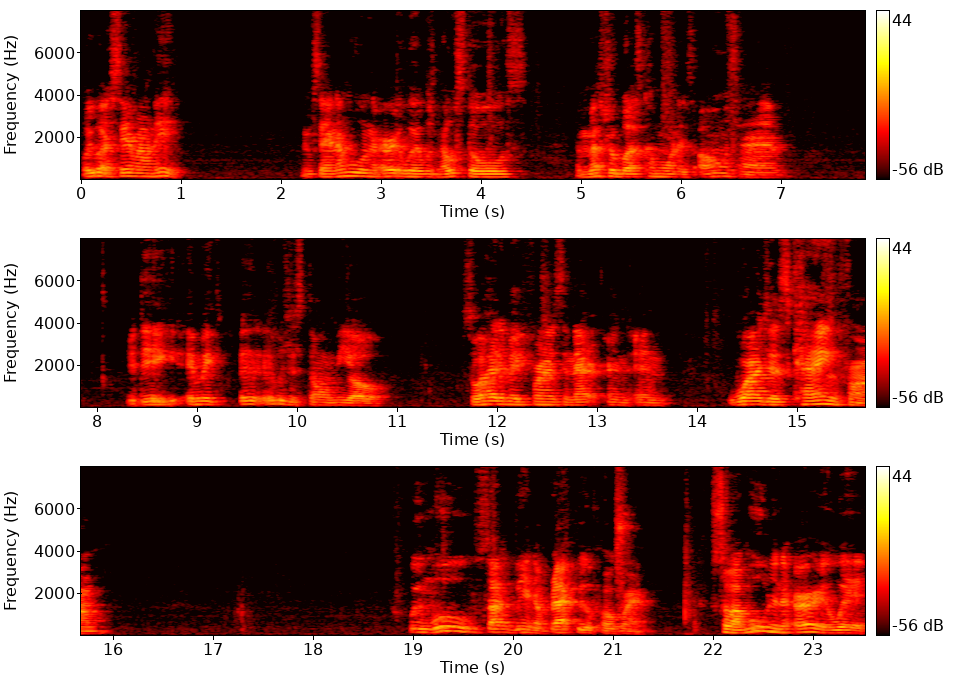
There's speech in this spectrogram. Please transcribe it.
Or you gotta stay around here? You know what I'm saying? I'm moving to area where there was no stores. The metro bus come on its own time. You dig? It make it, it was just throwing me off. So I had to make friends in that and and where I just came from. We moved started being a black people program. So I moved in an area where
